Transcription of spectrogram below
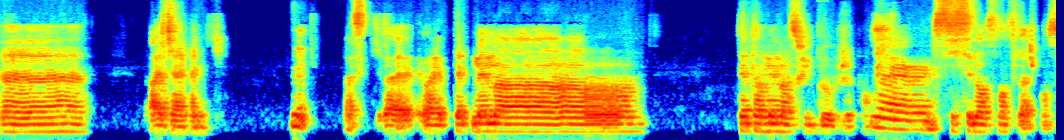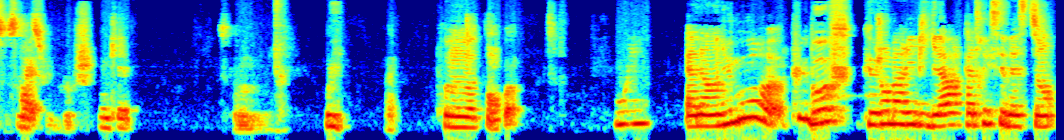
Euh... Ah, je dirais panique. Hmm. Parce que ouais, ouais, peut-être même un peut-être un, même un sweep gauche, je pense. Ouais, ouais, ouais. Si c'est dans ce sens-là, je pense que ce sera Ouais. un sweep gauche. Ok. Que- Prenons notre temps, quoi. Oui. Elle a un humour plus beauf que Jean-Marie Bigard, Patrick Sébastien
